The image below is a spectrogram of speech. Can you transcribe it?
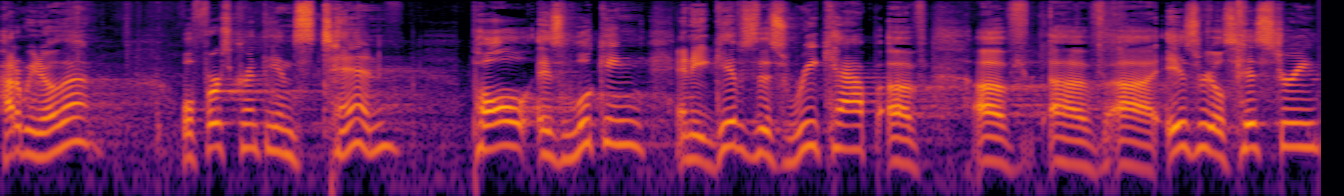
How do we know that? Well, 1 Corinthians 10 Paul is looking and he gives this recap of, of, of uh, Israel's history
